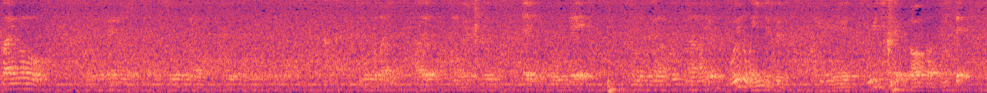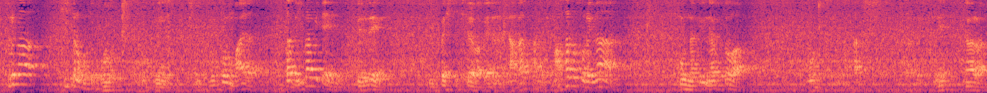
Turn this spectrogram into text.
都会のこういうのがいいんですよ。へえどういう使い方かと思ってそれが聞いたの本当僕ね僕の前だっただって今みたいに全然いっぱい人来てるわけじゃなかったんでまさかそれがこんなふうになるとは思ってなかったですね。だから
